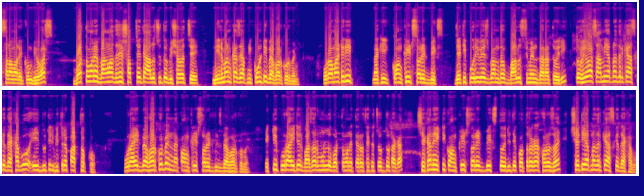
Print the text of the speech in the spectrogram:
আসসালামু আলাইকুম ভিউয়ার্স। বর্তমানে বাংলাদেশের সবচাইতে আলোচিত বিষয় হচ্ছে নির্মাণ কাজে আপনি কোনটি ব্যবহার করবেন? পোড়ামাটির ইট নাকি কংক্রিট সলিড ব্রিক্স, যেটি পরিবেশ বান্ধব বালু সিমেন্ট দ্বারা তৈরি? তো ভিউয়ার্স, আমি আপনাদেরকে আজকে দেখাবো এই দুটির ভিতরে পার্থক্য। পোড়া ইট ব্যবহার করবেন না কংক্রিট সলিড ব্রিক্স ব্যবহার করবেন? একটি পোড়া ইটের বাজার মূল্য বর্তমানে তেরো থেকে চোদ্দ টাকা। সেখানে একটি কংক্রিট সলিড ব্রিক্স তৈরিতে কত টাকা খরচ হয়, সেটি আপনাদেরকে আজকে দেখাবো।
